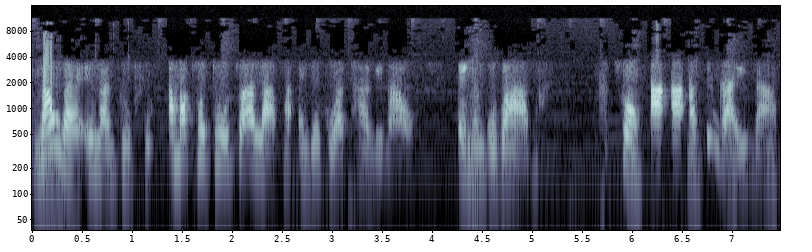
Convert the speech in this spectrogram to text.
na ungaya elantlufu ama-potholes alapha angeke wathande nawo and ngubaba. So a- a- asingayi lapho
